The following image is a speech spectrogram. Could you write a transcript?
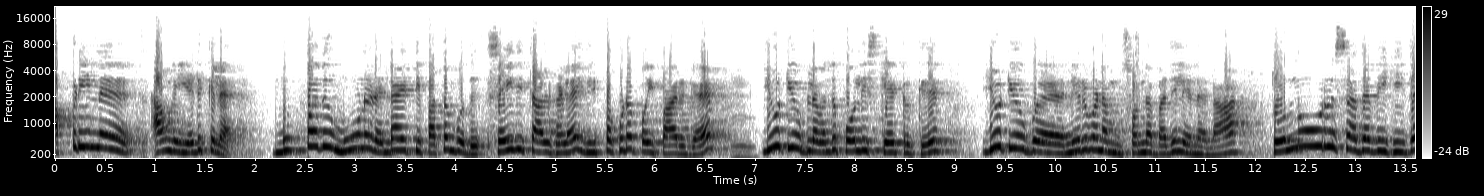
அப்படின்னு அவங்க எடுக்கல. முப்பது மூணு ரெண்டாயிரத்தி பத்தொன்பது செய்தித்தாள்களை இப்ப கூட போய் பாருங்க. யூடியூப்ல வந்து போலீஸ் கேட்டிருக்கு. யூடியூப் நிறுவனம் சொன்ன பதில் என்னன்னா தொண்ணூறு சதவிகித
